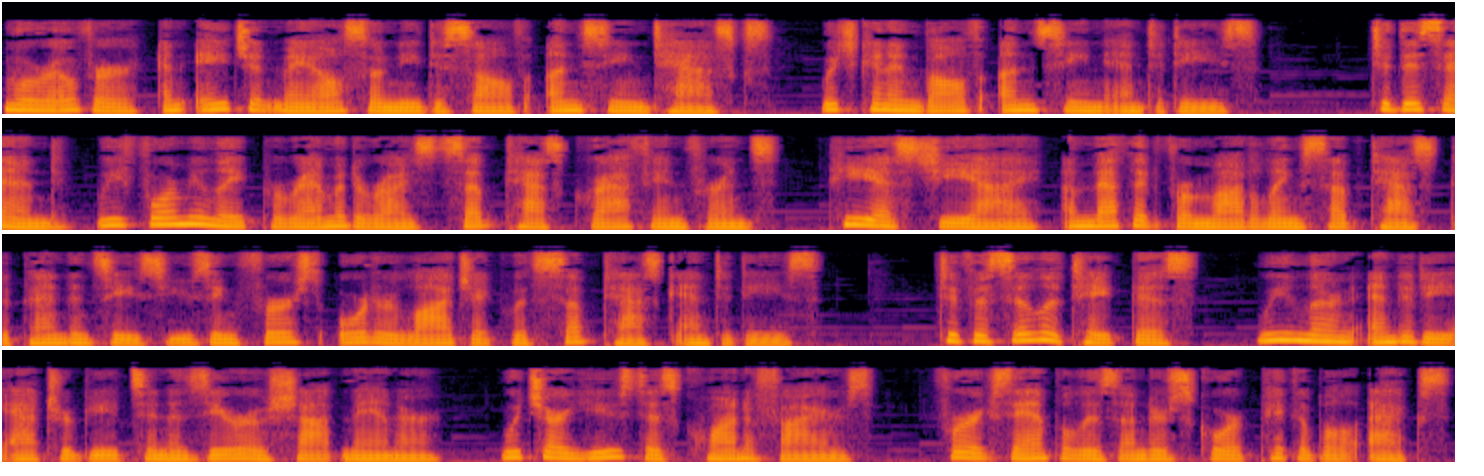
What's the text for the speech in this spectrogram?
Moreover, an agent may also need to solve unseen tasks, which can involve unseen entities. To this end, we formulate parameterized subtask graph inference, PSGI, a method for modeling subtask dependencies using first order logic with subtask entities. To facilitate this, we learn entity attributes in a zero shot manner, which are used as quantifiers, for example, is underscore pickable x,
